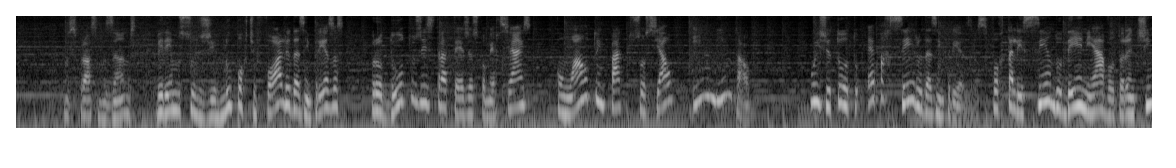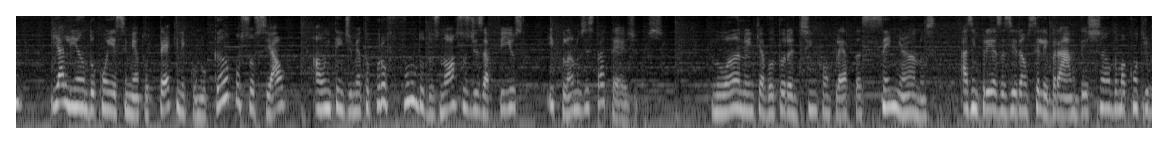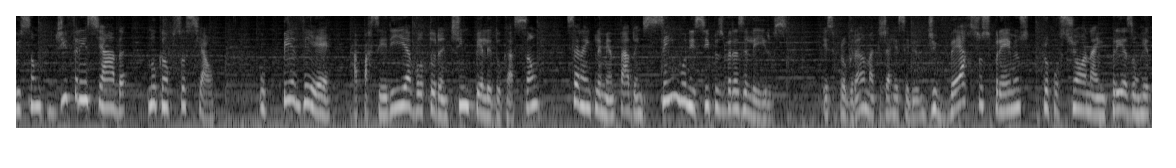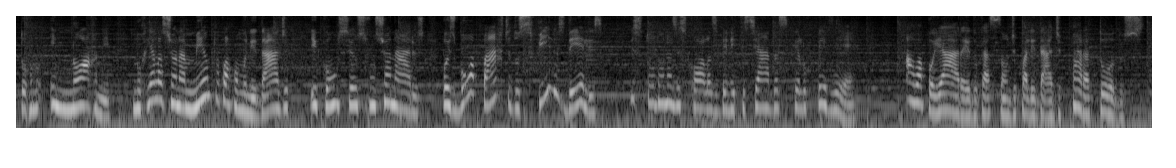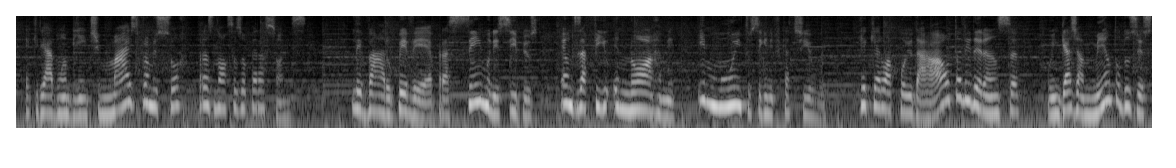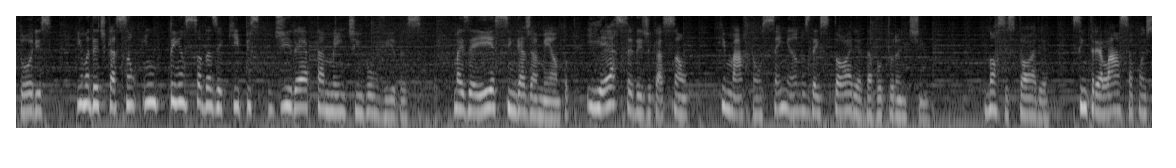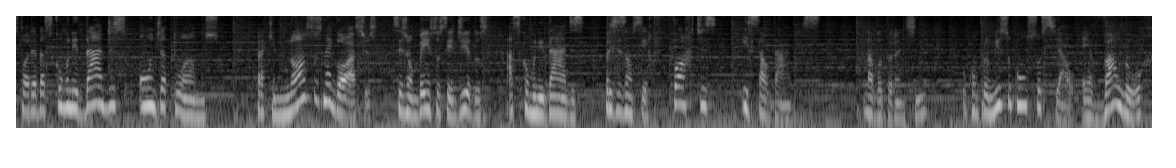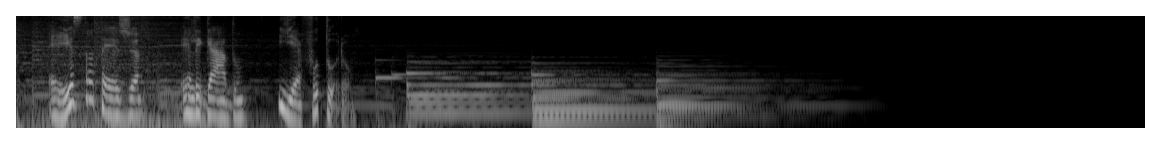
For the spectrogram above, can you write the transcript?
Nos próximos anos, veremos surgir no portfólio das empresas produtos e estratégias comerciais com alto impacto social e ambiental. O Instituto é parceiro das empresas, fortalecendo o DNA Votorantim e aliando o conhecimento técnico no campo social ao entendimento profundo dos nossos desafios e planos estratégicos. No ano em que a Votorantim completa 100 anos, as empresas irão celebrar deixando uma contribuição diferenciada no campo social. O PVE, a Parceria Votorantim pela Educação, será implementado em 100 municípios brasileiros. Esse programa, que já recebeu diversos prêmios, proporciona à empresa um retorno enorme no relacionamento com a comunidade e com seus funcionários, pois boa parte dos filhos deles estudam nas escolas beneficiadas pelo PVE. Ao apoiar a educação de qualidade para todos, é criado um ambiente mais promissor para as nossas operações. Levar o PVE para 100 municípios é um desafio enorme e muito significativo. Requer o apoio da alta liderança, o engajamento dos gestores e uma dedicação intensa das equipes diretamente envolvidas. Mas é esse engajamento e essa dedicação que marcam os 100 anos da história da Votorantim. Nossa história se entrelaça com a história das comunidades onde atuamos. Para que nossos negócios sejam bem-sucedidos, as comunidades precisam ser fortes e saudáveis. Na Votorantim, o compromisso com o social é valor, é estratégia, é legado e é futuro.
